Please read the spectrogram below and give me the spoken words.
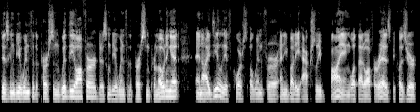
There's going to be a win for the person with the offer there's going to be a win for the person promoting it and ideally of course a win for anybody actually buying what that offer is because you're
